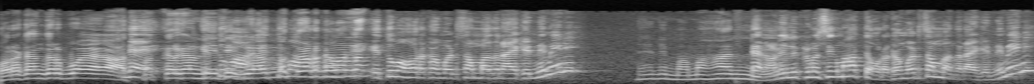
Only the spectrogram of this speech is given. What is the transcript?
හොරකම් කරපු අය අත්පත් කරගන්න නීති ක්‍රියාත්මක කරන්න පුළුවන් එතුමා හොරකමට සම්බන්ධ නායකයෙක් නෙමෙයිනේ. නේ නේ මම නෑ, අහන්නේ රනිල් වික්‍රමසිංහ මහත්තයා හොරකමට සම්බන්ධ නායකයෙක් නෙමෙයිනේ.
